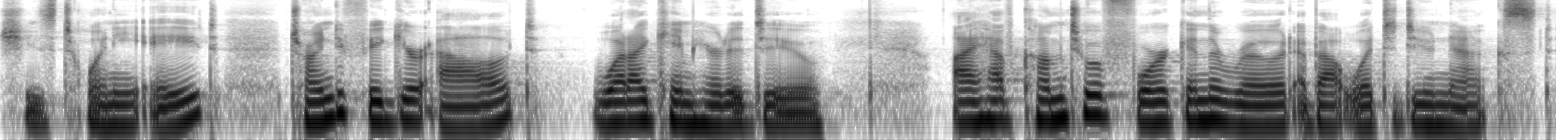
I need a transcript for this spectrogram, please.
she's 28, trying to figure out what I came here to do. I have come to a fork in the road about what to do next.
